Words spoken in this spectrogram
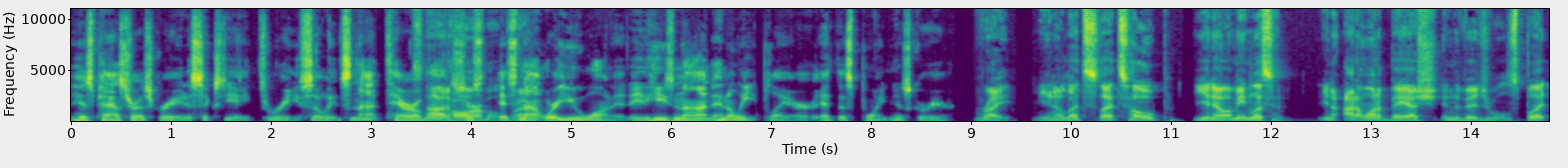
his pass rush grade is 68.3 so it's not terrible it's not it's horrible just, it's right. not where you want it he's not an elite player at this point in his career right you know let's let's hope you know i mean listen you know, I don't want to bash individuals, but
